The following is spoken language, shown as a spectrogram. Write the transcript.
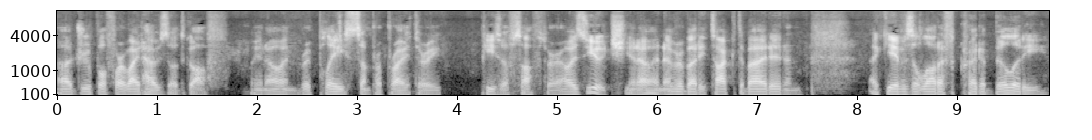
uh, Drupal for WhiteHouse.gov, you know, and replaced some proprietary piece of software. It was huge, you know, and everybody talked about it and it gave us a lot of credibility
